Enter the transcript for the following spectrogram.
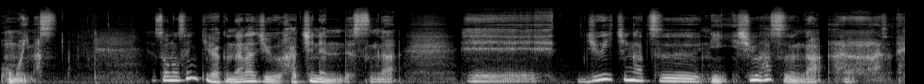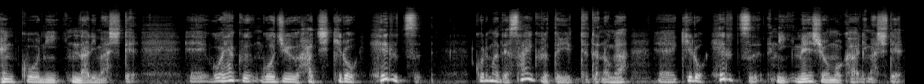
思います。その1978年ですが、えー、11月に周波数が変更になりまして、558kHz これまでサイクルと言ってたのが、えー、キロヘルツに名称も変わりまして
